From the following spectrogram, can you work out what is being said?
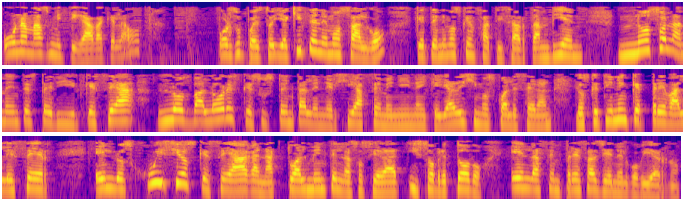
una más mitigada que la otra. Por supuesto, y aquí tenemos algo que tenemos que enfatizar también. No solamente es pedir que sea los valores que sustenta la energía femenina y que ya dijimos cuáles eran los que tienen que prevalecer en los juicios que se hagan actualmente en la sociedad y sobre todo en las empresas y en el gobierno.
